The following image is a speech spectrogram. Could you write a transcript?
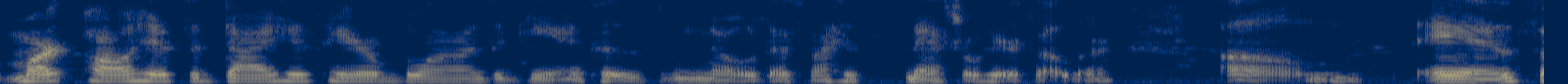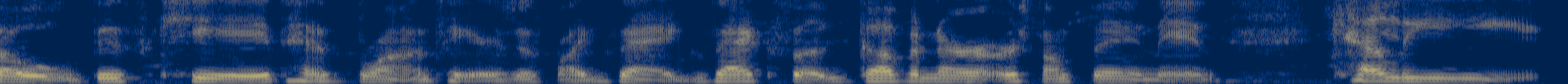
Mark Paul had to dye his hair blonde again because we know that's not his natural hair color. Um and so this kid has blonde hair just like Zach. Zach's a governor or something, and Kelly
